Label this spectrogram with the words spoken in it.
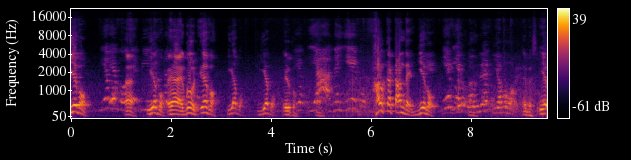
ইয়েবো। হ্যাঁ ইয়েবো। হ্যাঁ গুড ইয়েবো। ইয়েবো ইয়েবো এরকম। ইয়েবো। হালকা টান দেয় ইয়েবো। ইয়েবো। ইয়ে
